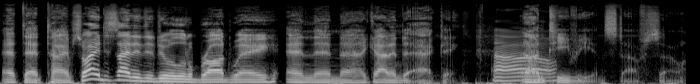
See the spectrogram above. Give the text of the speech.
at that time. So I decided to do a little Broadway, and then uh, got into acting Oh. on TV and stuff. So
